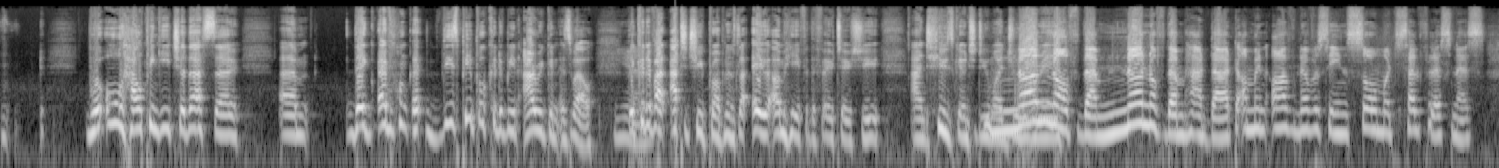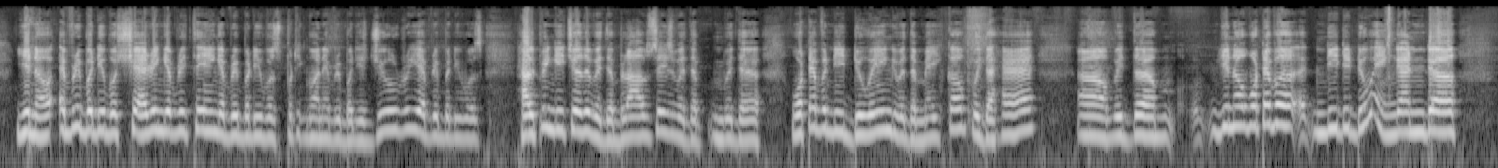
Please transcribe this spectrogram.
we're all helping each other. So um, they, everyone, these people could have been arrogant as well. They could have had attitude problems, like, "Oh, I'm here for the photo shoot, and who's going to do my jewelry?" None of them, none of them had that. I mean, I've never seen so much selflessness. You know, everybody was sharing everything. Everybody was putting on everybody's jewelry. Everybody was helping each other with the blouses, with the with the whatever need doing, with the makeup, with the hair, uh, with the you know whatever needed doing, and. Uh,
